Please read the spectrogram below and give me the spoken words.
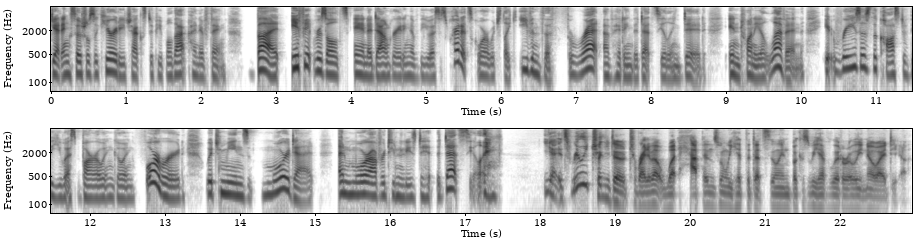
getting social security checks to people that kind of thing. But if it results in a downgrading of the US's credit score which like even the threat of hitting the debt ceiling did in 2011 it raises the cost of the US borrowing going forward which means more debt and more opportunities to hit the debt ceiling. Yeah it's really tricky to, to write about what happens when we hit the debt ceiling because we have literally no idea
